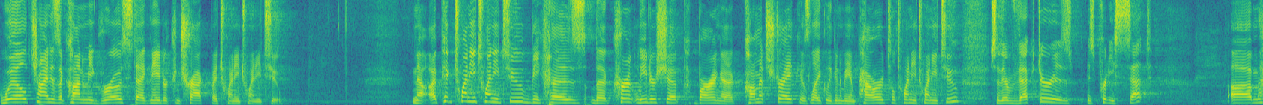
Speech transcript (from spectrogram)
will China's economy grow, stagnate, or contract by 2022? Now, I picked 2022 because the current leadership, barring a comet strike, is likely going to be empowered till 2022. So their vector is, is pretty set. Um,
